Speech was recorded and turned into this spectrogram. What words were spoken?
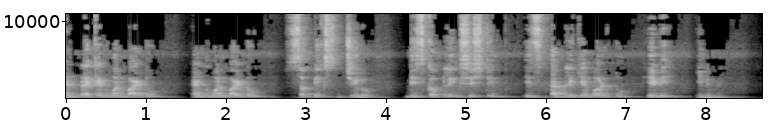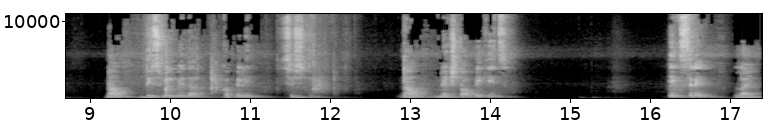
and bracket 1 by 2 and 1 by 2 suffix 0 this coupling system is applicable to heavy element. Now this will be the coupling system. Now next topic is X-ray line.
